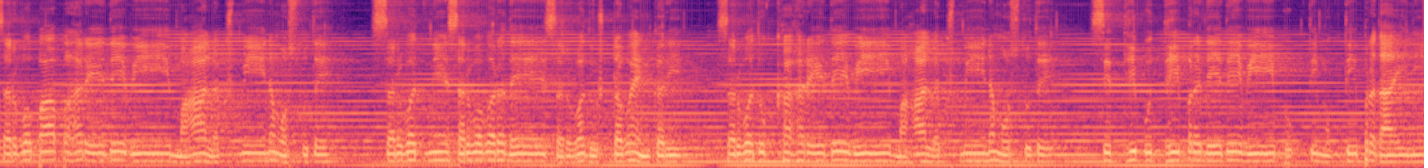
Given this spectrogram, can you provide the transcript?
सर्वपापहरे देवी महालक्ष्मी नमोस्तुते। सर्वज्ञे सर्ववरदे सर्वदुष्टभयङ्करी सर्वदुःखहरे देवी महालक्ष्मी नमोस्तुते। सिद्धिबुद्धिप्रदे देवी भुक्तिमुक्तिप्रदायिनी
